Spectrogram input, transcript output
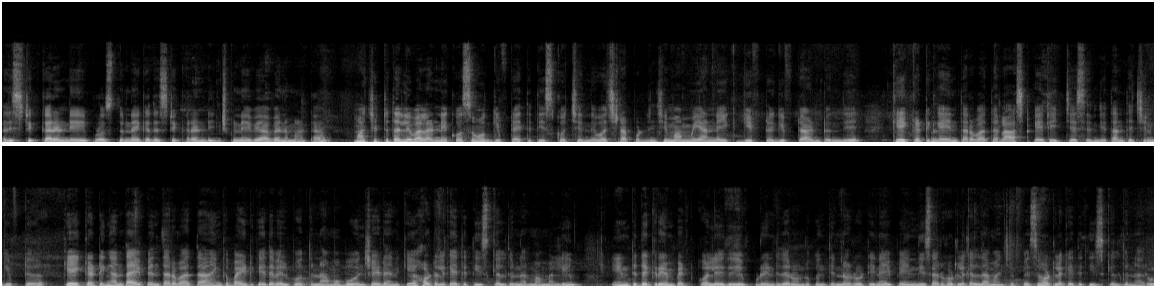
అది స్టిక్కర్ అండి ఇప్పుడు వస్తున్నాయి కదా స్టిక్కర్ అంటించుకునేవి అవన్నమాట మా చిట్టు తల్లి వాళ్ళ అన్నయ్య కోసం ఒక గిఫ్ట్ అయితే తీసుకొచ్చింది. వచ్చినప్పటి నుంచి మమ్మీ అన్నయ్యకి గిఫ్ట్ గిఫ్ట్ అంటుంది. ఇచ్చేసింది కేక్ కటింగ్ అయిన తర్వాత లాస్ట్కి అయితే ఇచ్చేసింది తను తెచ్చిన గిఫ్ట్ కేక్ కటింగ్ అంతా అయిపోయిన తర్వాత ఇంకా బయటకి అయితే వెళ్ళిపోతున్నాము భోజనం చేయడానికి. హోటల్కి అయితే తీసుకెళ్తున్నారు మమ్మల్ని. ఇంటి దగ్గర ఏం పెట్టుకోలేదు. ఎప్పుడు ఇంటి దగ్గర వండుకొని తిన్న. రొటీన్ అయిపోయింది. సరే హోటల్కి వెళ్దామని చెప్పేసి హోటల్కి అయితే తీసుకెళ్తున్నారు.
